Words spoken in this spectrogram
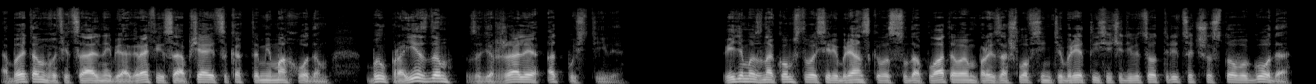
Об этом в официальной биографии сообщается как-то мимоходом. Был проездом, задержали, отпустили. Видимо, знакомство Серебрянского с Судоплатовым произошло в сентябре 1936 года,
